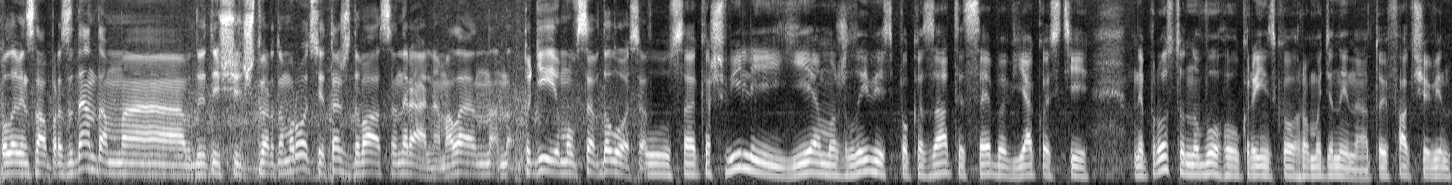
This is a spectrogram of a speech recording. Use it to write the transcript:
коли він став президентом е, в 2004 році. Теж здавалося нереальним, але тоді йому все вдалося. У Саакашвілі є можливість показати себе в якості не просто нового українського громадянина, а той факт, що він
